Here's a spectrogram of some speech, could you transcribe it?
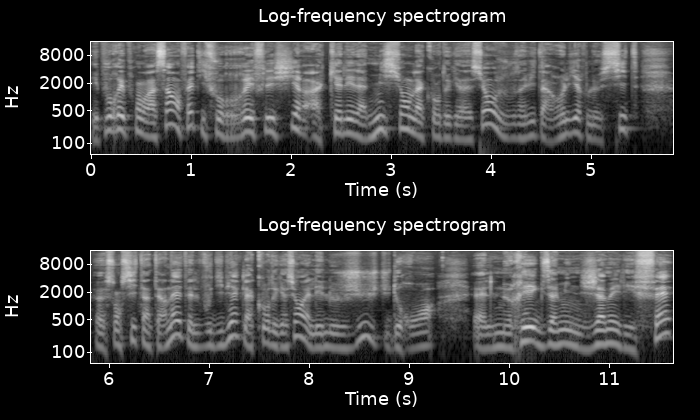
Et pour répondre à ça, en fait, il faut réfléchir à quelle est la mission de la Cour de cassation. Je vous invite à relire euh, son site internet, elle vous dit bien que la Cour de cassation, elle est le juge du droit. Elle ne réexamine jamais les faits,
